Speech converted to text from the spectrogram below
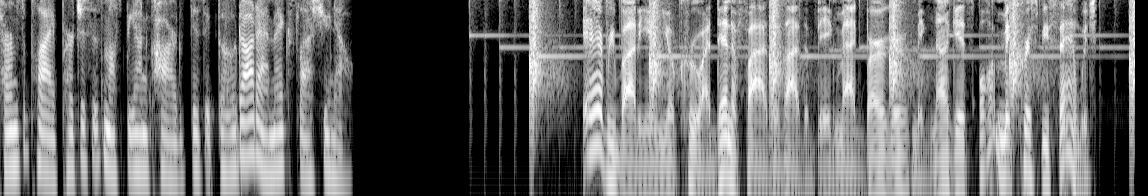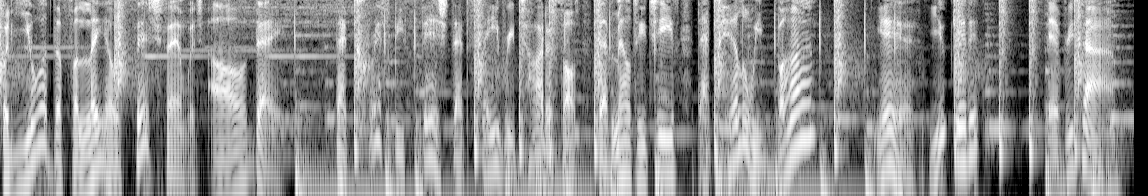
Terms apply. Purchases must be on card. Visit go.amex slash you know. Everybody in your crew identifies as either Big Mac Burger, McNuggets, or McCrispy Sandwich. But you're the filet fish Sandwich all day. That crispy fish, that savory tartar sauce, that melty cheese, that pillowy bun. Yeah, you get it. Every time.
